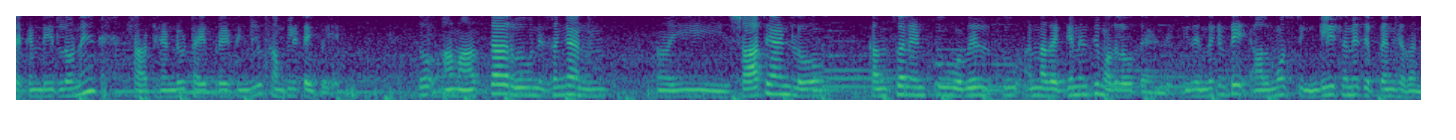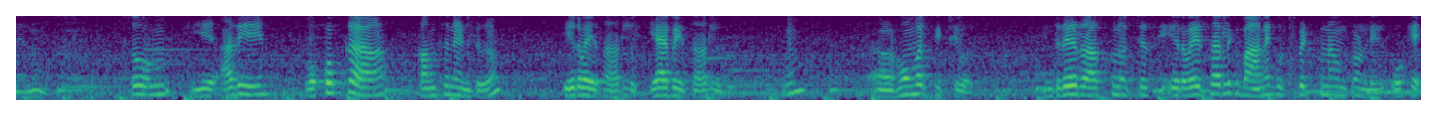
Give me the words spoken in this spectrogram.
సెకండ్ ఇయర్లోనే షార్ట్ హ్యాండ్ టైప్ రైటింగ్లు కంప్లీట్ అయిపోయాయి. సో ఆ మాస్టారు నిజంగా ఈ షార్ట్ హ్యాండ్లో కన్సోనెంట్స్ ఒవెల్స్ అన్న దగ్గర నుంచి మొదలవుతాయండి. ఇది ఎందుకంటే ఆల్మోస్ట్ ఇంగ్లీష్ అనే చెప్పాను కదా నేను. సో అది ఒక్కొక్క కన్సనెంట్ ఇరవై సార్లు యాభై సార్లు హోంవర్క్ ఇచ్చేవారు. ఇంటి దగ్గర రాసుకుని వచ్చేసి ఇరవై సార్లకి బాగానే గుర్తుపెట్టుకున్నాం అనుకోండి ఓకే.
